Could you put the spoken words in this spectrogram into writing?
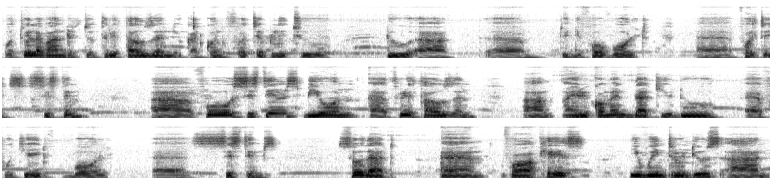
for 1200 to 3000, you can comfortably to do a um, 24 volt uh, voltage system. Uh, for systems beyond uh, 3000, um, I recommend that you do 48 volt systems so that um, for our case, if we introduce an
